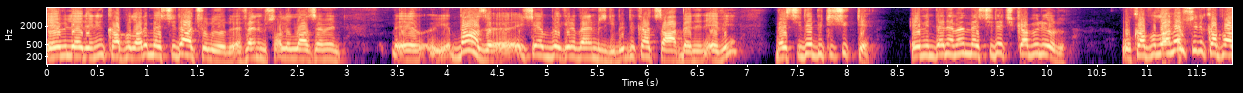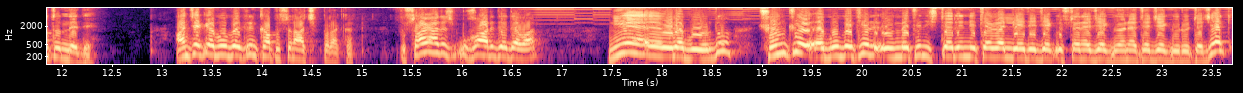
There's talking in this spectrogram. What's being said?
evlerinin kapıları mescide açılıyordu. Efendimiz sallallahu aleyhi ve sellem'in e, bazı işte Ebu Bekir Efendimiz gibi birkaç sahabenin evi mescide bitişikti. Evinden hemen mescide çıkabiliyordu. O kapıların hepsini kapatın dedi. Ancak Ebu Bekir'in kapısını açık bırakın. Bu sahih hadis Bukhari'de de var. Niye öyle buyurdu? Çünkü Ebu Bekir ümmetin işlerini tevelli edecek, üstlenecek, yönetecek, yürütecek.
